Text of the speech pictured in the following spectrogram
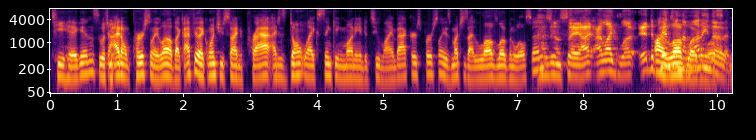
T Higgins, which I don't personally love. Like I feel like once you signed Pratt, I just don't like sinking money into two linebackers personally. As much as I love Logan Wilson, I was gonna say I, I like Lo- it depends on the Logan money though.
